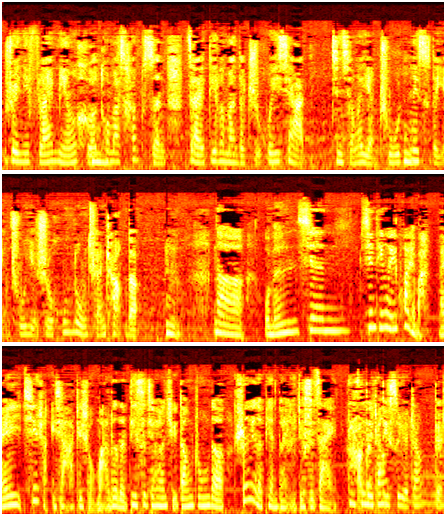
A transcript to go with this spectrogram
瑞尼·弗莱明和托马斯·汉普森在蒂勒曼的指挥下进行了演出。那次的演出也是轰动全场的。嗯，那我们先先听为快吧，来欣赏一下这首马勒的第四交响曲当中的声乐的片段，也就是在第四乐章。第四乐章，对。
